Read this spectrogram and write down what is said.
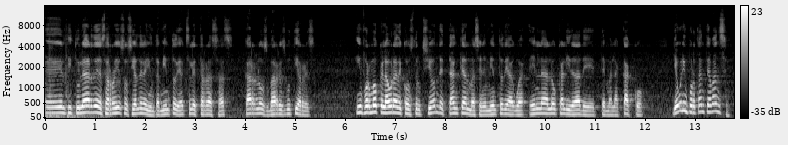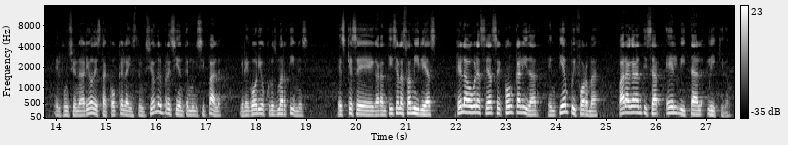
El titular de Desarrollo Social del Ayuntamiento de Axel de Terrazas, Carlos Barres Gutiérrez, informó que la obra de construcción de tanque de almacenamiento de agua en la localidad de Temalacaco lleva un importante avance. El funcionario destacó que la instrucción del presidente municipal, Gregorio Cruz Martínez, es que se garantice a las familias que la obra se hace con calidad, en tiempo y forma, para garantizar el vital líquido.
